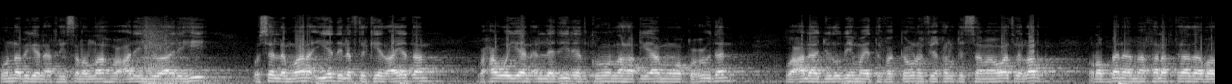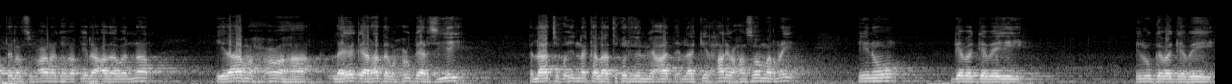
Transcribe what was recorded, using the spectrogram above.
uu nabigeena akhriyay sala allahu calayhi waaalihi wasalam waana iyadii laftirkeeda aayaddan waxaa weeyaan aladiina yadkuruuna allaha qiyaama waqucuuda wacalaa junuubihim wayatafakkaruuna fii khalqi الsamaawaati walard rabbana maa khalaqta hada baطila subxaanaka faqina cadaab الnaar ilaa muxuu ahaa laga gaar hadda wuxuu gaarsiiyey inaka laa tukhlifu micaad laakiin xali waxaan soo marnay inuu gebagabeeyey inuu gebagabeeyey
